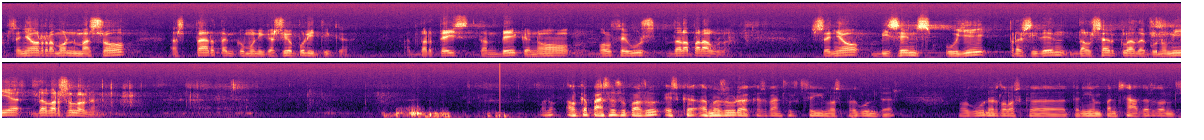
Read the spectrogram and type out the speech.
al senyor Ramon Massó, expert en comunicació política. Adverteix també que no vol fer ús de la paraula senyor Vicenç Uller, president del Cercle d'Economia de Barcelona. Bueno, el que passa, suposo, és que a mesura que es van succeint les preguntes, algunes de les que teníem pensades doncs,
